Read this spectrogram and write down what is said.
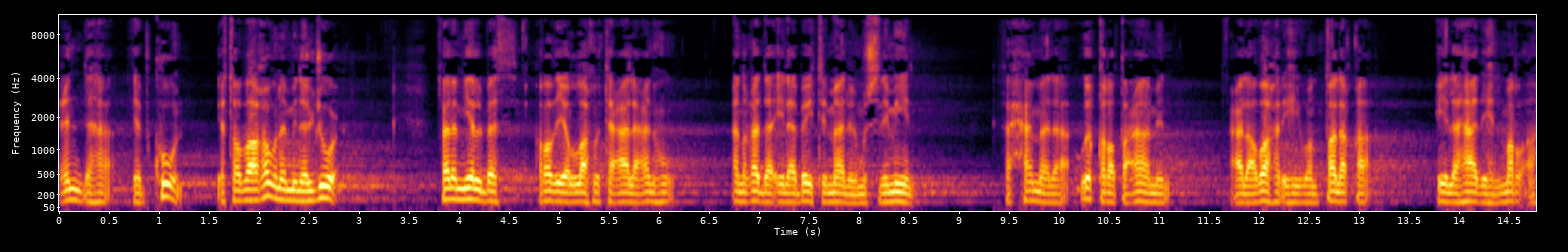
عندها يبكون يتضاغون من الجوع. فلم يلبث رضي الله تعالى عنه أن غدا إلى بيت مال المسلمين فحمل وقر طعام على ظهره وانطلق إلى هذه المرأة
